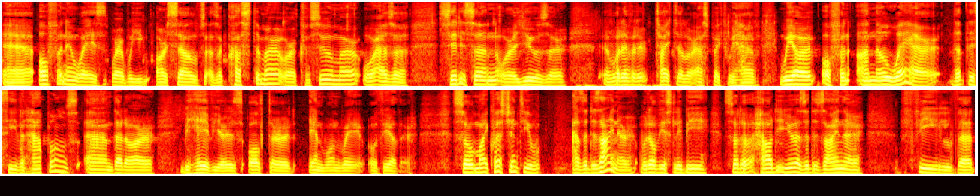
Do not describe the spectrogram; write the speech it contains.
uh, often in ways where we ourselves, as a customer or a consumer or as a citizen or a user, uh, whatever title or aspect we have, we are often unaware that this even happens and that our behavior is altered in one way or the other. So, my question to you as a designer would obviously be sort of how do you, as a designer, feel that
